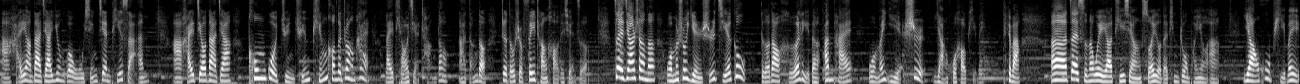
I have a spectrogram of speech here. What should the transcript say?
啊，还让大家用过五行健脾散啊，还教大家通过菌群平衡的状态来调节肠道啊，等等，这都是非常好的选择。再加上呢，我们说饮食结构得到合理的安排，我们也是养护好脾胃，对吧？呃，在此呢，我也要提醒所有的听众朋友啊，养护脾胃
